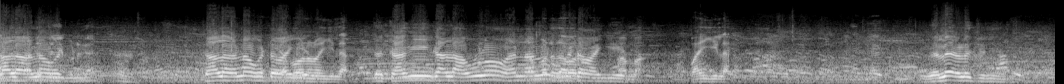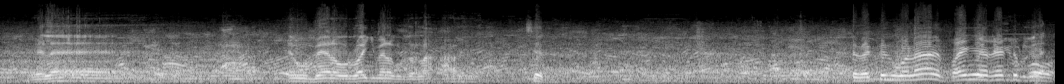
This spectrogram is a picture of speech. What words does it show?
காலை வேணா தெளிவு பண்ணுங்க காலை வேணா உங்கள்கிட்ட வாங்கி வாங்கிக்கலாம் இந்த காங்கையும் காலை அவ்வளோ வேணாலும் உங்கள்கிட்ட. வாங்கி ஆமா வாங்கிக்கலாம் விலை எவ்வளோ சொன்னீங்க? விலை மேலே ஒரு ரூபாய்க்கு மேலே கொடுத்துடலாம். சரி. வெட்டுக்கு போனால் பயங்கர ரேட்டு போகும்.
